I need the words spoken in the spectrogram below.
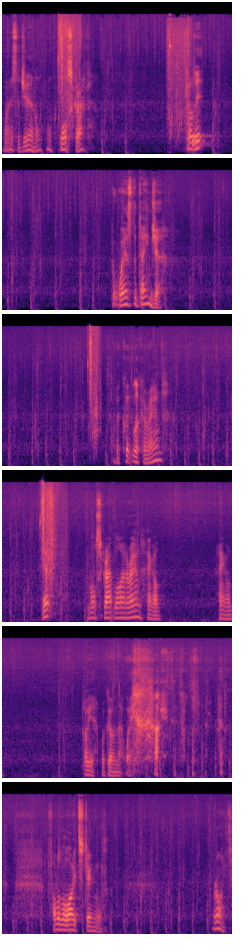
where's the journal? Oh, more scrap. Got it. But where's the danger? Have a quick look around. Yep. More scrap lying around. Hang on. Hang on. Oh yeah, we're going that way. Follow the lights, Jingles. Right.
